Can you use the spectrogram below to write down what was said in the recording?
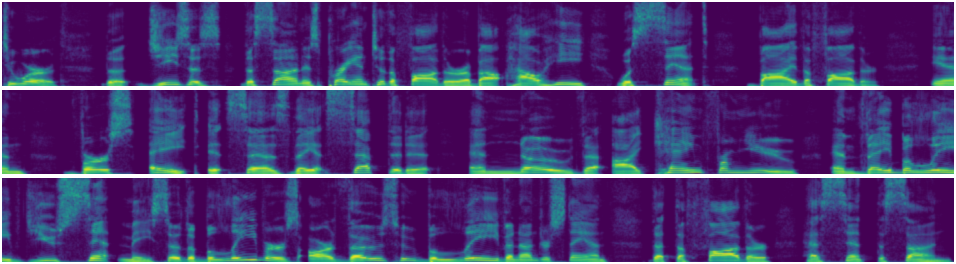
to earth. The Jesus the Son is praying to the Father about how he was sent by the Father. In verse 8 it says they accepted it and know that I came from you and they believed you sent me. So the believers are those who believe and understand that the Father has sent the Son.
